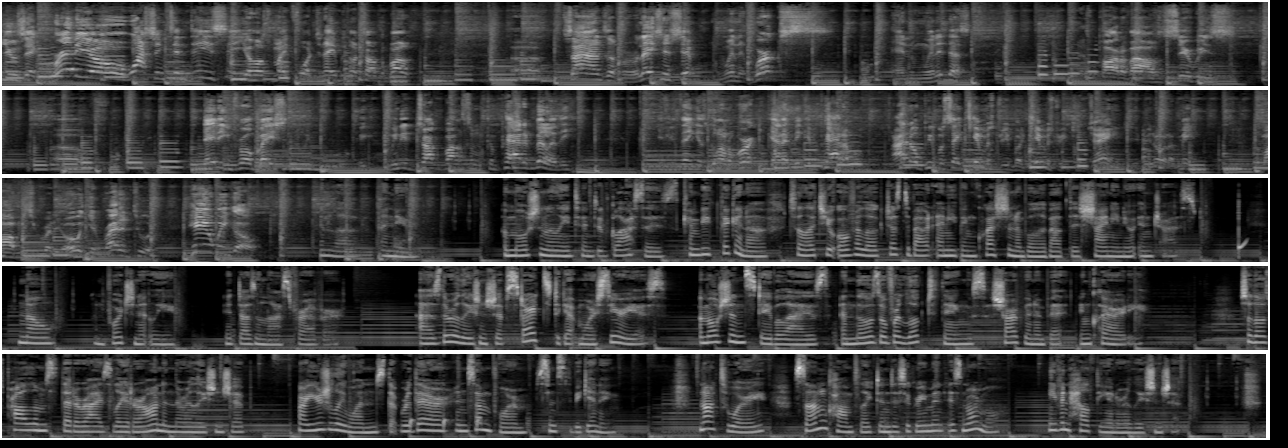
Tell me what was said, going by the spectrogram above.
Music Radio, Washington, D.C. Your host, Mike Fortune. Hey, we're going to talk about uh, signs of a relationship, when it works and when it doesn't. As part of our series of dating probation, we, we, we need to talk about some compatibility. If you think it's going to work, you got to be compatible. I know people say chemistry, but chemistry can change, if you know what I mean. All Music Radio. Oh, we get right into it. Here we go. In love anew. Emotionally tinted glasses can be thick enough to let you overlook just about anything questionable about this shiny new interest. No, unfortunately, it doesn't last forever. As the relationship starts to get more serious, emotions stabilize and those overlooked things sharpen a bit in clarity. So, those problems that arise later on in the relationship are usually ones that were there in some form since the beginning. Not to worry, some conflict and disagreement is normal, even healthy in a relationship.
